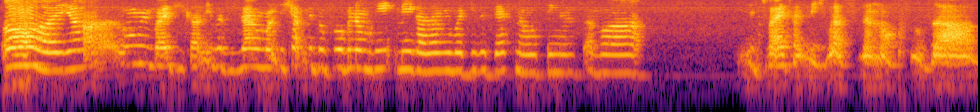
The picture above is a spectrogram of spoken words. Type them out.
Oh, ja, irgendwie weiß ich gar nicht, was ich sagen wollte. Ich habe mir so vorgenommen, red mega lang über diese Death Note-Dingens, aber ich weiß halt nicht, was da noch zu sagen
